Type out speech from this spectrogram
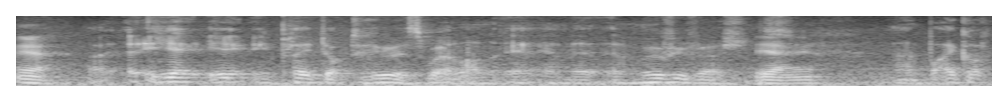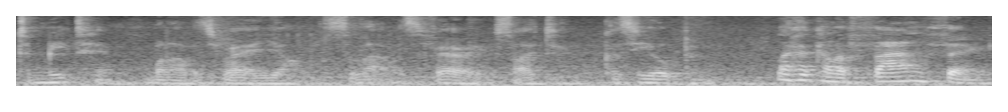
Yeah. Uh, he, he, he played Doctor Who as well on, in, in, the, in the movie versions. Yeah, yeah. Uh, but I got to meet him when I was very young, so that was very exciting because he opened like a kind of fan thing.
